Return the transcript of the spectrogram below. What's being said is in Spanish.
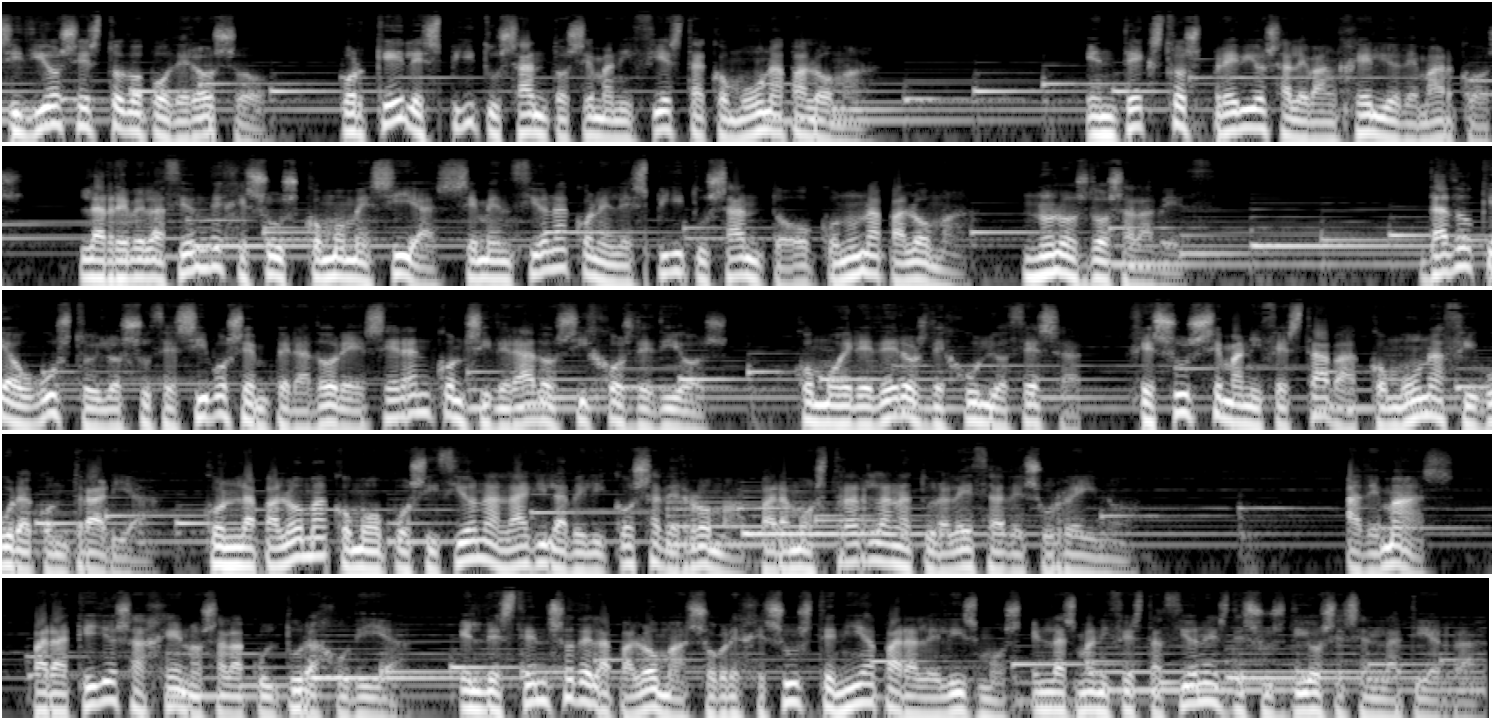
Si Dios es todopoderoso, ¿por qué el Espíritu Santo se manifiesta como una paloma? En textos previos al Evangelio de Marcos, la revelación de Jesús como Mesías se menciona con el Espíritu Santo o con una paloma, no los dos a la vez. Dado que Augusto y los sucesivos emperadores eran considerados hijos de Dios, como herederos de Julio César, Jesús se manifestaba como una figura contraria, con la paloma como oposición al águila belicosa de Roma para mostrar la naturaleza de su reino. Además, para aquellos ajenos a la cultura judía, el descenso de la paloma sobre Jesús tenía paralelismos en las manifestaciones de sus dioses en la tierra.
